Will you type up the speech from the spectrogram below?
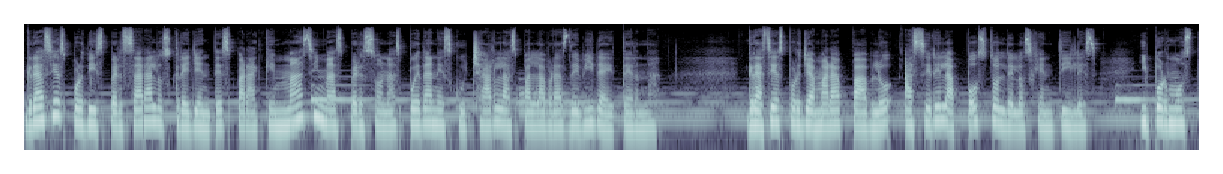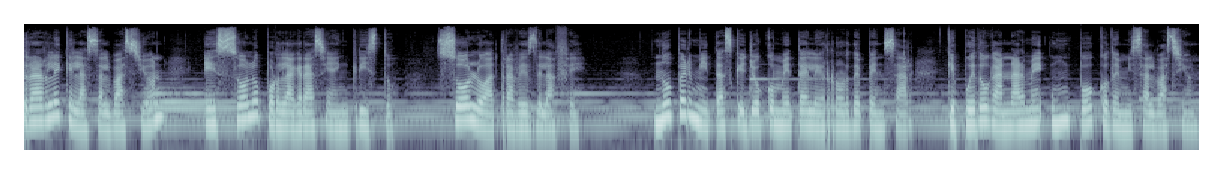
gracias por dispersar a los creyentes para que más y más personas puedan escuchar las palabras de vida eterna. Gracias por llamar a Pablo a ser el apóstol de los gentiles y por mostrarle que la salvación es solo por la gracia en Cristo, solo a través de la fe. No permitas que yo cometa el error de pensar que puedo ganarme un poco de mi salvación.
